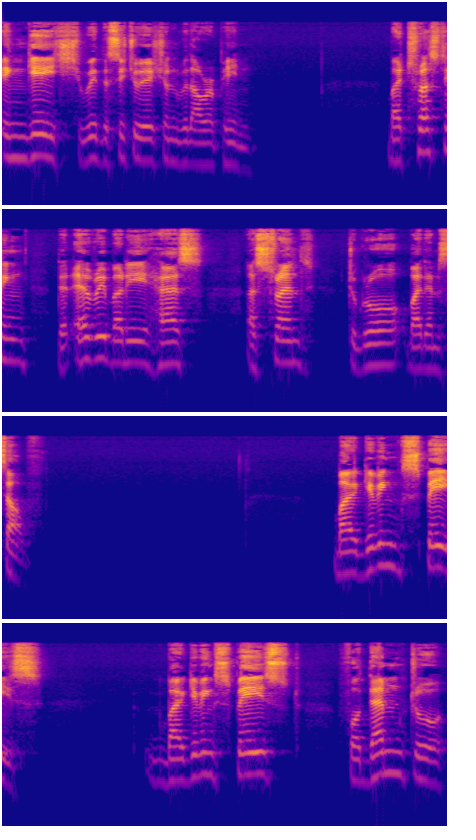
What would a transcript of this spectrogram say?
engaged with the situation with our pain by trusting that everybody has a strength to grow by themselves. By giving space, by giving space for them to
